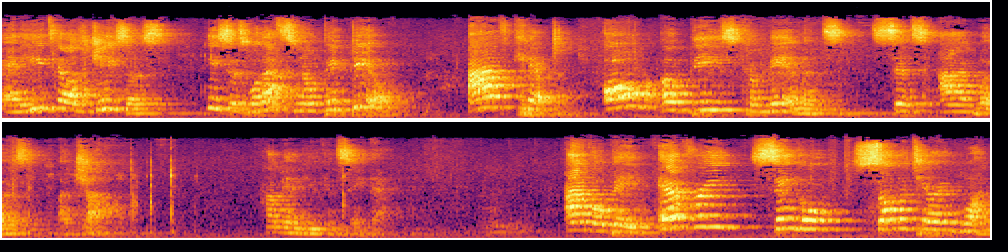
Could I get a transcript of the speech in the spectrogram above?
and he tells Jesus, he says, Well, that's no big deal. I've kept all of these commandments since I was a child. How many of you can say that? I've obeyed every single solitary one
